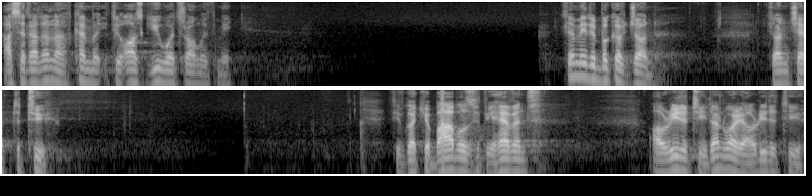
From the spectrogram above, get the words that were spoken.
I said, I don't know. I've come to ask you what's wrong with me. Tell me the book of John, John chapter 2. If you've got your Bibles, if you haven't, I'll read it to you. Don't worry, I'll read it to you.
